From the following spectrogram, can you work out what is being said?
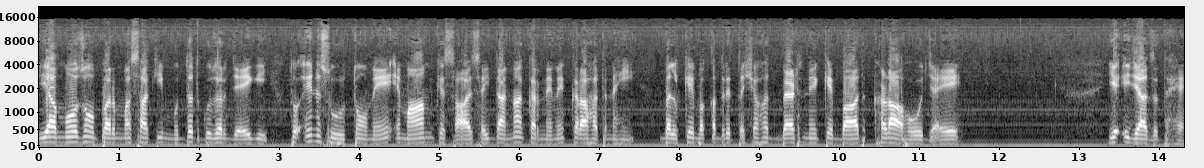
या मौज़ों पर मसा की मुद्दत गुजर जाएगी तो इन सूरतों में इमाम के साथ सजदा न करने में कराहत नहीं। बल्कि बकदर तशहद बैठने के बाद खड़ा हो जाए। ये इजाज़त है,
